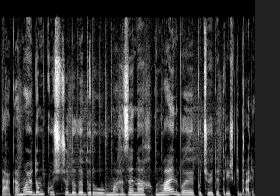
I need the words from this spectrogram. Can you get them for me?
Так, а мою думку щодо вибору в магазинах онлайн ви почуєте трішки далі.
